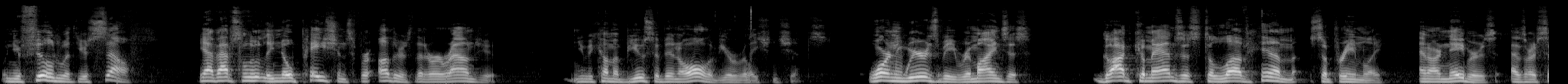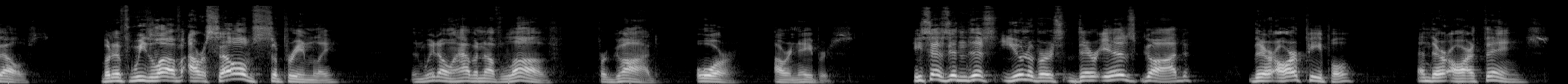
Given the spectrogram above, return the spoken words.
When you're filled with yourself, you have absolutely no patience for others that are around you. You become abusive in all of your relationships. Warren Wiersbe reminds us God commands us to love Him supremely and our neighbors as ourselves. But if we love ourselves supremely, then we don't have enough love for God or our neighbors. He says in this universe, there is God, there are people, and there are things.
